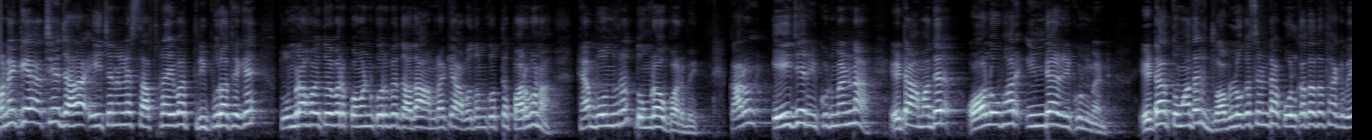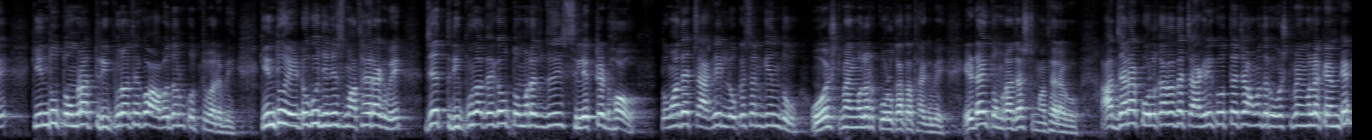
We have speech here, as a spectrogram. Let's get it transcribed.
অনেকে আছে যারা এই চ্যানেলের সাবস্ক্রাইবার ত্রিপুরা থেকে। তোমরা হয়তো এবার কমেন্ট করবে, দাদা, আমরা কি আবেদন করতে পারব না? হ্যাঁ বন্ধুরা, তোমরাও পারবে। কারণ এই যে রিক্রুটমেন্ট না, এটা আমাদের অল ওভার ইন্ডিয়ার রিক্রুটমেন্ট এটা তোমাদের জব লোকেশনটা কলকাতাতে থাকবে, কিন্তু তোমরা ত্রিপুরা থেকেও আবেদন করতে পারবে। কিন্তু এটুকু জিনিস মাথায় রাখবে যে ত্রিপুরা থেকেও তোমরা যদি সিলেক্টেড হও, তোমাদের চাকরির লোকেশন কিন্তু ওয়েস্ট বেঙ্গলের কলকাতা থাকবে। এটাই তোমরা জাস্ট মাথায় রাখো। আর যারা কলকাতাতে চাকরি করতে চাও, আমাদের ওয়েস্ট বেঙ্গলের ক্যান্ডিডেট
